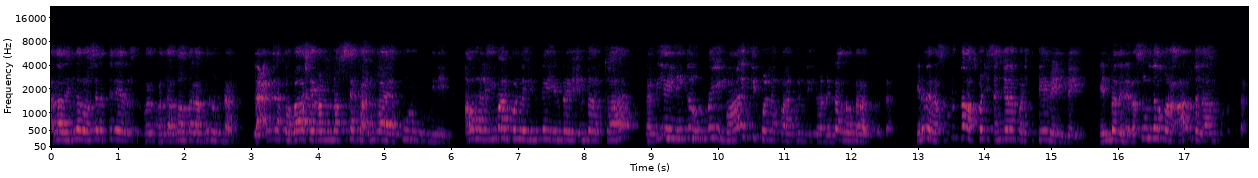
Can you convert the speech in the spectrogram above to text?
அதாவது இன்னொரு வசனத்திலே வந்து அல்லாஹ் தாலா கூறுகின்றான் அவர்கள் ஈமான் கொள்ளவில்லை என்று என்பதற்காக நபியை நீங்கள் உண்மையை மாய்த்து கொள்ள பார்க்கின்றீர்கள் என்று அல்லாஹ் தாலா கூறுகின்றார் எனவே ரசூலுல்லா அப்படி சஞ்சலப்பட தேவையில்லை என்பதில் தான் ஒரு ஆறுதலாக கொடுத்தார்.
